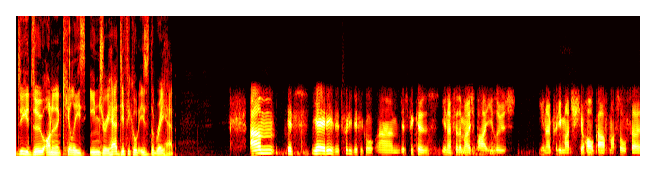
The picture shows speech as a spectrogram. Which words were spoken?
do you do on an Achilles injury? How difficult is the rehab? Um, it's yeah, it is. It's pretty difficult. Um, just because you know, for the most part, you lose, you know, pretty much your whole calf muscle. So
